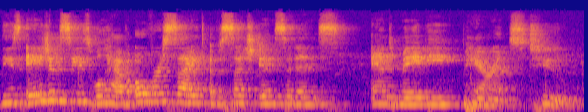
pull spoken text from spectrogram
These agencies will have oversight of such incidents and maybe parents too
